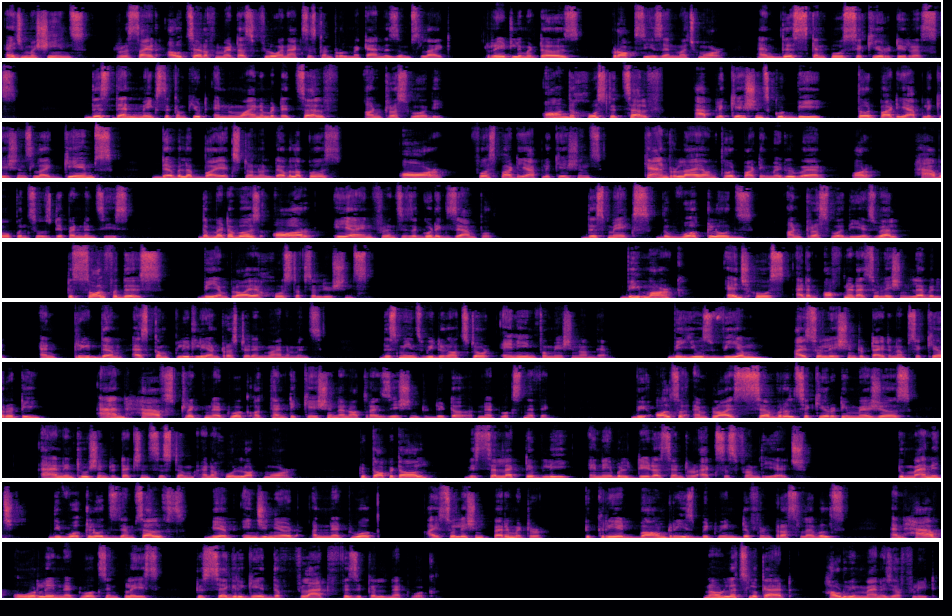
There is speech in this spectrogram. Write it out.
Edge machines reside outside of Meta's flow and access control mechanisms like rate limiters, proxies, and much more. And this can pose security risks. This then makes the compute environment itself untrustworthy. On the host itself, applications could be third party applications like games developed by external developers, or first party applications can rely on third party middleware or have open source dependencies. The metaverse or AI inference is a good example. This makes the workloads untrustworthy as well. To solve for this, we employ a host of solutions. We mark edge hosts at an off-net isolation level and treat them as completely untrusted environments. This means we do not store any information on them. We use VM isolation to tighten up security and have strict network authentication and authorization to deter network sniffing. We also employ several security measures and intrusion detection system and a whole lot more. To top it all, we selectively enable data center access from the edge. To manage the workloads themselves, we have engineered a network isolation perimeter to create boundaries between different trust levels and have overlay networks in place to segregate the flat physical network. Now let's look at how do we manage our fleet.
